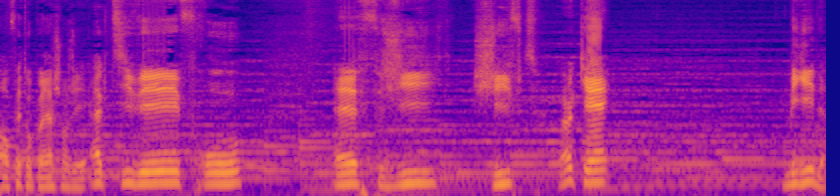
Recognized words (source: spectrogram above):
En fait, on peut rien changer. Activer, Fro, F, J, Shift. Ok. Begin.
